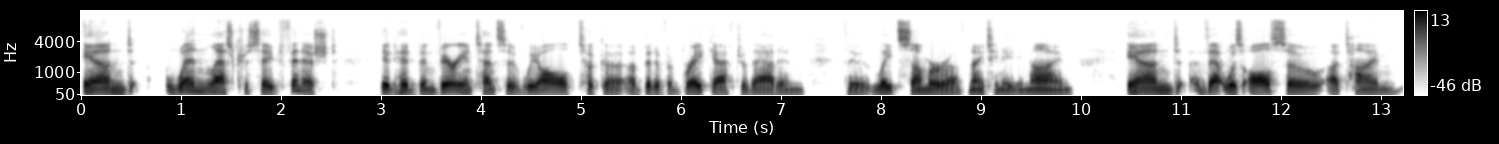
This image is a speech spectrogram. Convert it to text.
And when Last Crusade finished, it had been very intensive. We all took a, a bit of a break after that in the late summer of 1989. And that was also a time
